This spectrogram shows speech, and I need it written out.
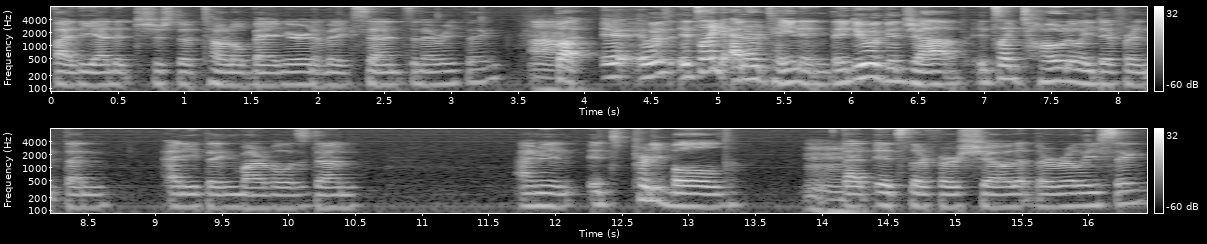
by the end it's just a total banger and it makes sense and everything. Uh, But it, it was it's like entertaining. They do a good job. It's like totally different than anything Marvel has done. I mean, it's pretty bold mhm. that it's their first show that they're releasing.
